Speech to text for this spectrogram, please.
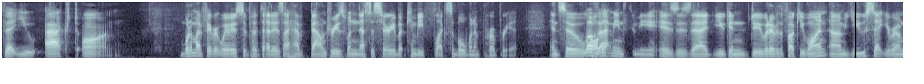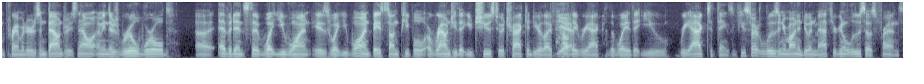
that you act on. One of my favorite ways to put that is i have boundaries when necessary but can be flexible when appropriate and so Love all that. that. means to me is is that you can do whatever the fuck you want. Um, you set your own parameters and boundaries. Now, I mean, there's real world uh, evidence that what you want is what you want based on people around you that you choose to attract into your life, yeah. how they react to the way that you react to things. If you start losing your mind and doing meth, you're going to lose those friends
